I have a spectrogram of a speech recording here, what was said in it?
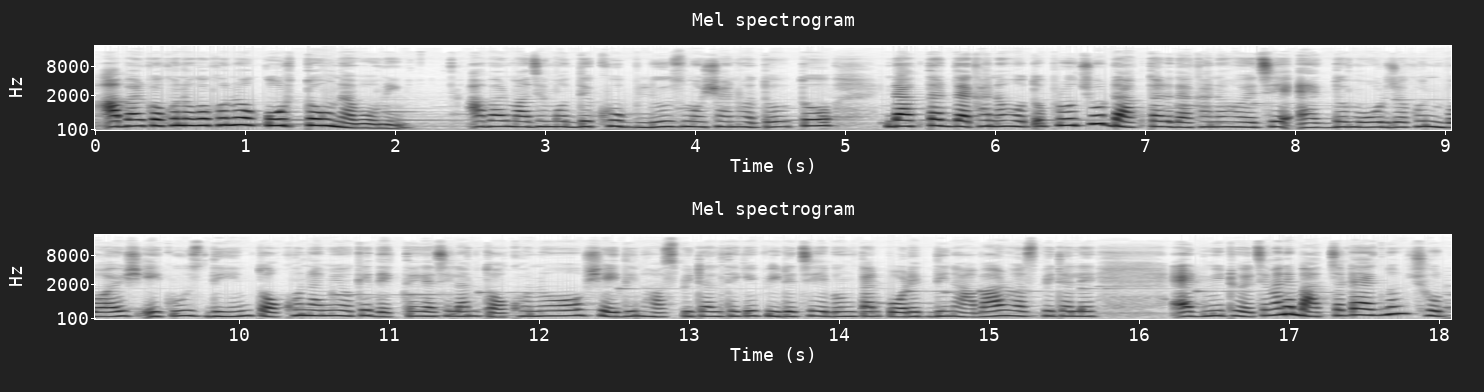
আবার কখনো কখনো করতোও না বমি। আবার মাঝে মধ্যে খুব লুজ মোশন হতো। তো ডাক্তার দেখানো হতো, প্রচুর ডাক্তার দেখানো হয়েছে। একদম ওর যখন বয়স একুশ দিন, তখন আমি ওকে দেখতে গেছিলাম। তখনও সেই দিন হসপিটাল থেকে ফিরেছে এবং তার পরের দিন আবার হসপিটালে অ্যাডমিট হয়েছে। মানে বাচ্চাটা একদম ছোট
